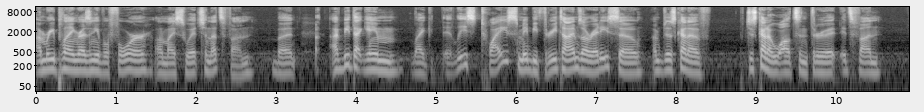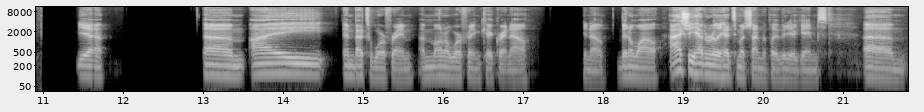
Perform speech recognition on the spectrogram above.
I'm replaying Resident Evil 4 on my Switch, and that's fun. But I've beat that game like at least twice, maybe three times already. So I'm just kind of just kind of waltzing through it. It's fun. Yeah. Um, I am back to Warframe. I'm on a Warframe kick right now. You know, been a while. I actually haven't really had too much time to play video games. Um,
